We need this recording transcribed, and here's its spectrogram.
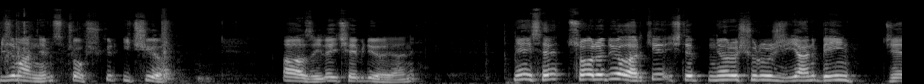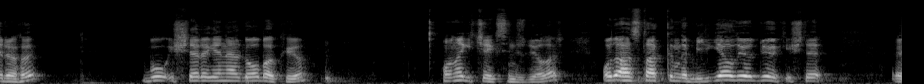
Bizim annemiz çok şükür içiyor. Ağzıyla içebiliyor yani. Neyse sonra diyorlar ki işte nöroşirurji yani beyin cerrahı bu işlere genelde o bakıyor. Ona gideceksiniz diyorlar. O da hasta hakkında bilgi alıyor. Diyor ki işte e,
